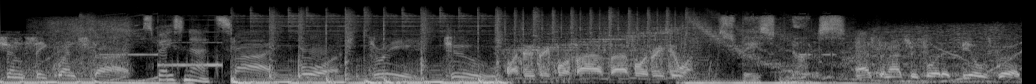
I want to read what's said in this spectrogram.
ignition sequence start. Space Nuts. 5, 4, 3, 2. 1, 2, 3, 4, 5, 5, 4, 3, 2, 1. Space Nuts. Astronauts report it feels good.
